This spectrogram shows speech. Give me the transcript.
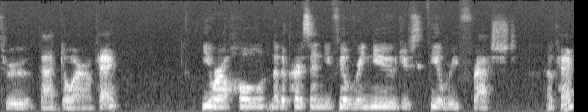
through that door, okay? You are a whole another person. You feel renewed. You feel refreshed, okay?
